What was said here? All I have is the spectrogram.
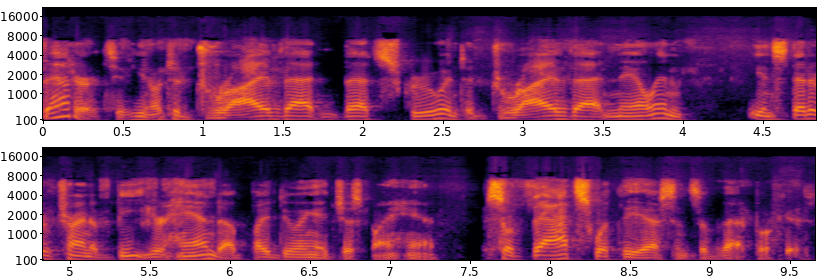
better, to you know, to drive that that screw and to drive that nail in instead of trying to beat your hand up by doing it just by hand. So that's what the essence of that book is.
